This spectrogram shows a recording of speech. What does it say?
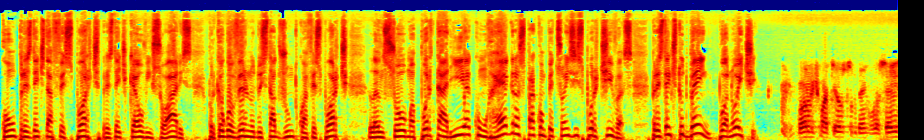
com o presidente da FESPORT, presidente Kelvin Soares, porque o governo do estado, junto com a FESPORT, lançou uma portaria com regras para competições esportivas. Presidente, tudo bem? Boa noite. Boa noite, Matheus. Tudo bem com vocês?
